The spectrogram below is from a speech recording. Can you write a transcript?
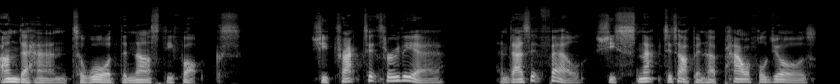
underhand toward the nasty fox. She tracked it through the air, and as it fell, she snapped it up in her powerful jaws.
